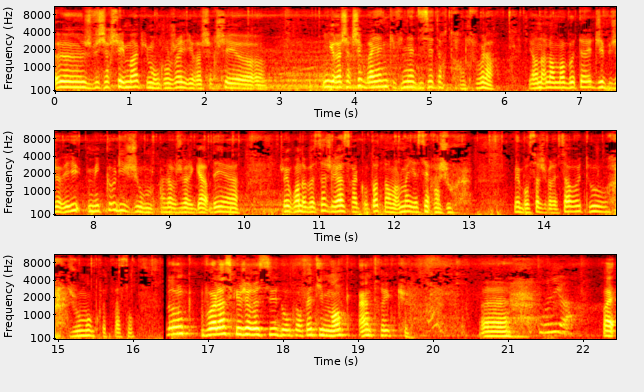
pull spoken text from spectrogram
Euh, je vais chercher Emma, puis mon conjoint, il ira chercher, euh, il ira chercher Brian qui finit à 17h30. Voilà. Et en allant ma boîte à j'avais eu mes colis Joom. Alors je vais regarder, euh, je vais prendre un passage, Léa sera contente. Normalement, il y a ses rajouts. Mais bon, ça, je verrai ça au retour. Je vous montre de toute façon. Donc, voilà ce que j'ai reçu. Donc, en fait, il manque un truc. Ouais,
